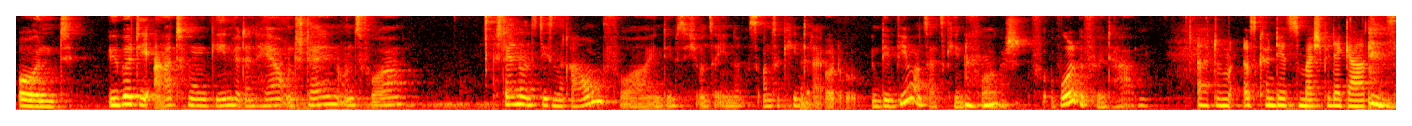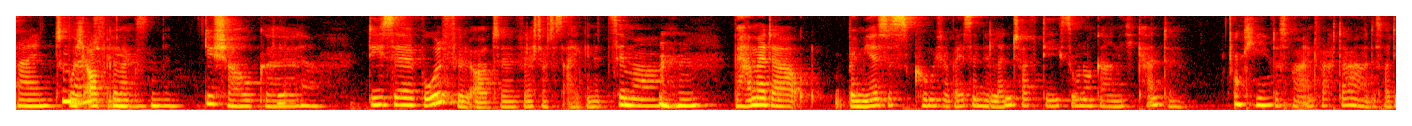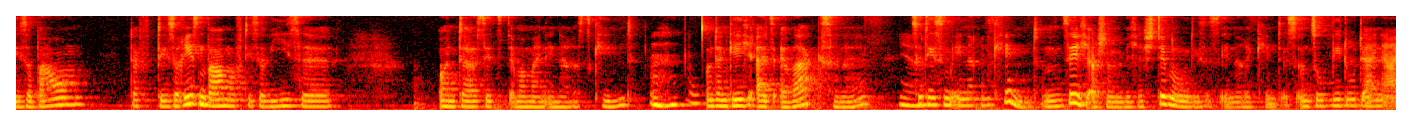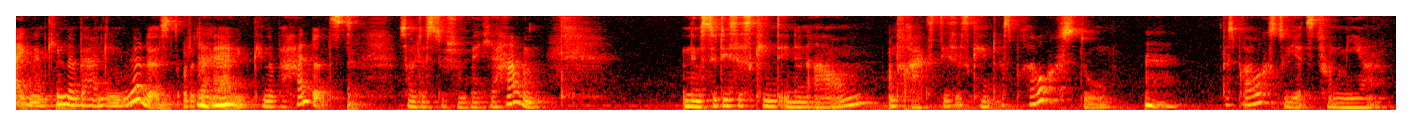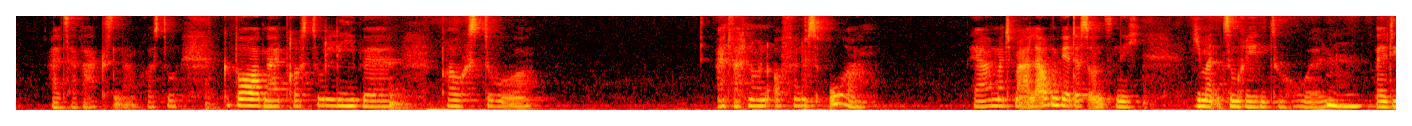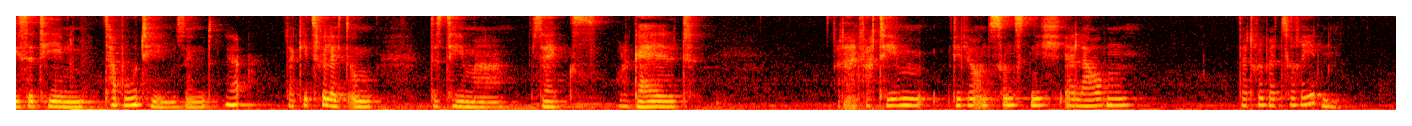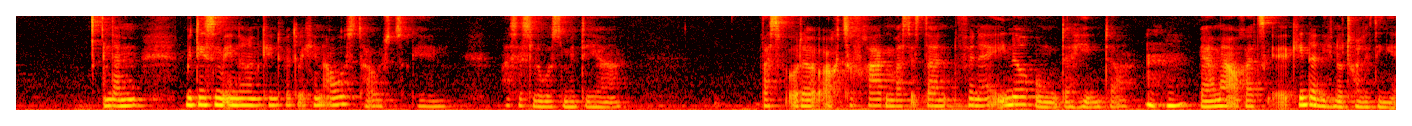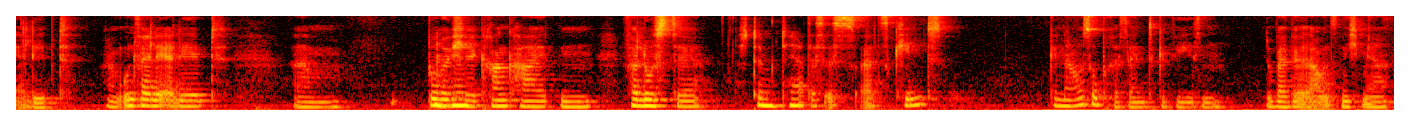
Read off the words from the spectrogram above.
Und über die Atmung gehen wir dann her und stellen uns vor, stellen uns diesen Raum vor, in dem sich unser Inneres, unser Kind, oder in dem wir uns als Kind vorgesch- wohlgefühlt haben. Ah, Es könnte jetzt zum Beispiel der Garten sein, Zum wo ich Beispiel. aufgewachsen bin. Die Schaukel, Ja. diese Wohlfühlorte, vielleicht auch das eigene Zimmer. Wir haben ja da, bei mir ist es komischerweise eine Landschaft, die ich so noch gar nicht kannte. Okay. Das war einfach da. Das war dieser Baum, der, dieser Riesenbaum auf dieser Wiese. Und da sitzt immer mein inneres Kind. Und dann gehe ich als Erwachsene Ja. zu diesem inneren Kind. Und dann sehe ich auch schon, in welcher Stimmung dieses innere Kind ist. Und so wie du deine eigenen Kinder behandeln würdest oder deine eigenen Kinder behandelst, solltest du schon welche haben. Nimmst du dieses Kind in den Arm und fragst dieses Kind, was brauchst du? Was brauchst du jetzt von mir als Erwachsener? Brauchst du Geborgenheit? Brauchst du Liebe? Brauchst du einfach nur ein offenes Ohr? Ja, manchmal erlauben wir das uns nicht, jemanden zum Reden zu holen, weil diese Themen Tabuthemen sind. Ja. Da geht es vielleicht um das Thema Sex oder Geld oder einfach Themen, die wir uns sonst nicht erlauben, darüber zu reden. Und dann mit diesem inneren Kind wirklich in Austausch zu gehen. Was ist los mit dir? Was, oder auch zu fragen, was ist da für eine Erinnerung dahinter? Wir haben ja auch als Kinder nicht nur tolle Dinge erlebt. Wir haben Unfälle erlebt, ähm, Brüche, Mhm. Krankheiten, Verluste. Stimmt, ja. Das ist als Kind genauso präsent gewesen, nur weil wir uns nicht mehr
